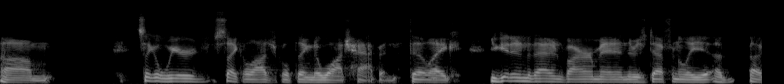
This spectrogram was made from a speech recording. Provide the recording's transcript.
um it's like a weird psychological thing to watch happen that like you get into that environment and there's definitely a, a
